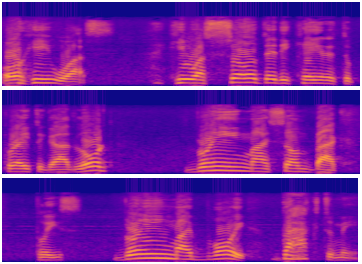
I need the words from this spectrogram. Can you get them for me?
Oh, he was. He was so dedicated to pray to God, Lord, bring my son back, please. Bring my boy back to me.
